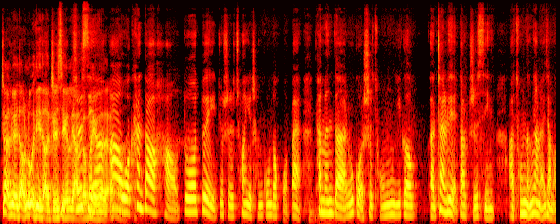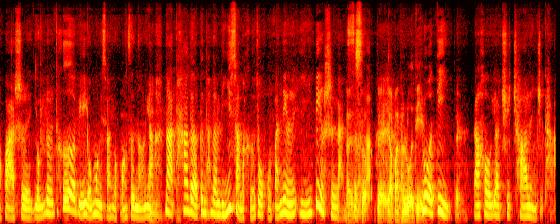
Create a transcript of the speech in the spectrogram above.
战略到落地到执行两个配合的啊。我看到好多对就是创业成功的伙伴，他们的如果是从一个呃战略到执行啊，从能量来讲的话，是有一个人特别有梦想，有黄色能量，那他的跟他的理想的合作伙伴，那人一定是蓝色的。对，要帮他落地。落地。对。然后要去 challenge 他，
